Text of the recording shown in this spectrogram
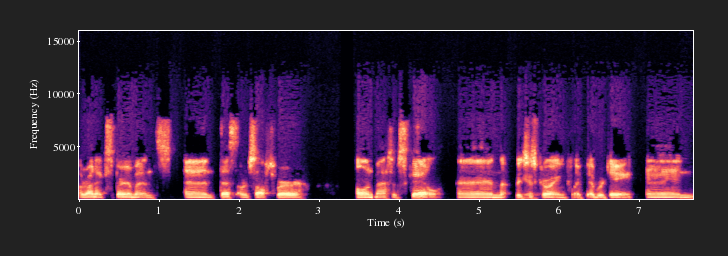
run experiments and test our software on massive scale, and which yeah. is growing like every day. And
